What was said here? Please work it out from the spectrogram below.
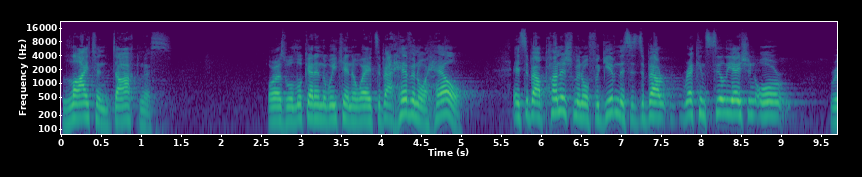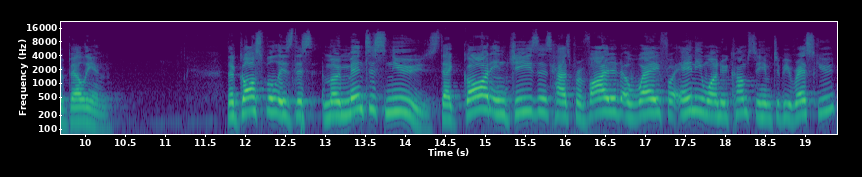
Light and darkness. Or as we'll look at in the weekend away, it's about heaven or hell. It's about punishment or forgiveness. It's about reconciliation or rebellion. The gospel is this momentous news that God in Jesus has provided a way for anyone who comes to him to be rescued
